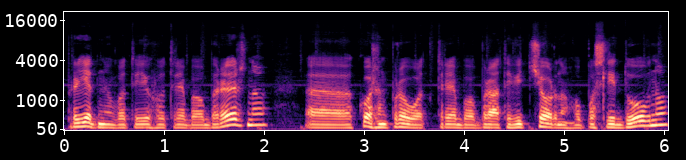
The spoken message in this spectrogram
приєднувати його треба обережно. Е, Кожен провод треба брати від чорного послідовно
